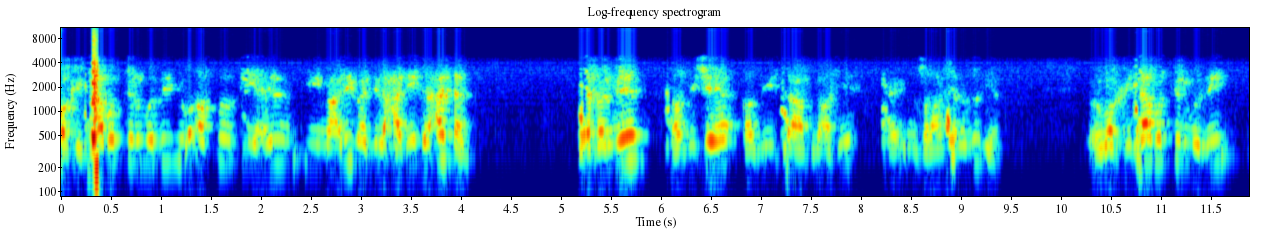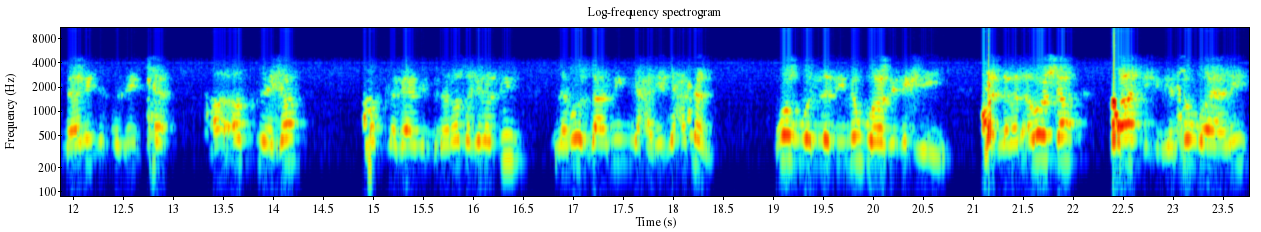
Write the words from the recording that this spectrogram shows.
وكتاب الترمذي أصل في علم في معرفة الحديث الحسن. يفهمين قصدي شيء قصدي عبد العزيز. ابن صلاح الزوديا وكتاب الترمذي نامي الترمذي كأصل أصل يعني ابن رضا التي لمو زامين لحديث حسن. وهو الذي نوه بذكره. لما أوشى راسك ينوه يعني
